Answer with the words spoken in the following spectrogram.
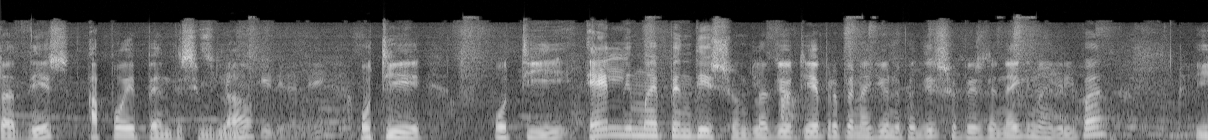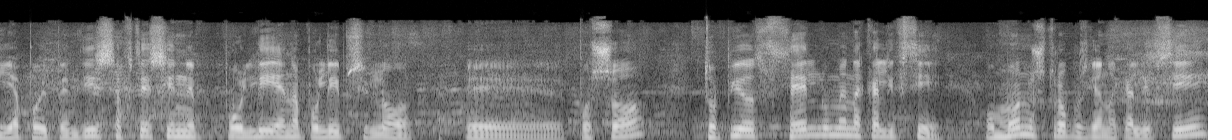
80 δις, από επένδυση μιλάω, δηλαδή. ότι, ότι έλλειμμα επενδύσεων, δηλαδή ότι έπρεπε να γίνουν επενδύσεις οι οποίες δεν έγιναν κλπ. Οι αποεπενδύσεις αυτές είναι πολύ, ένα πολύ υψηλό ε, ποσό, το οποίο θέλουμε να καλυφθεί. Ο μόνος τρόπος για να καλυφθεί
